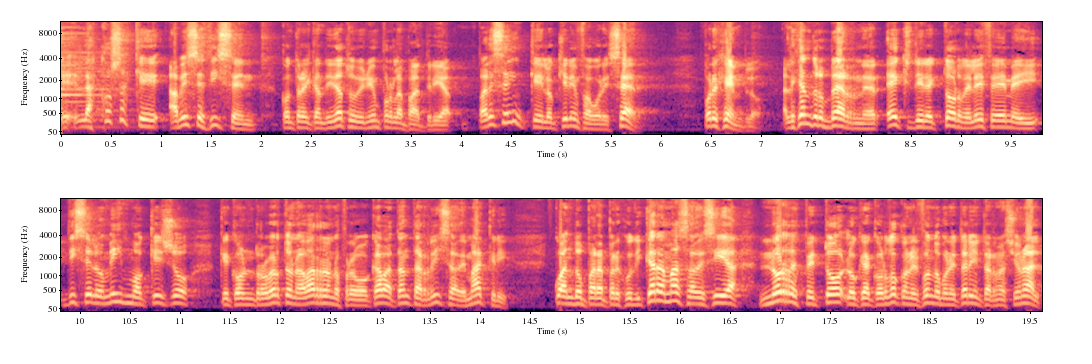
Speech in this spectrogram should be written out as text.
Eh, las cosas que a veces dicen contra el candidato de Unión por la Patria parecen que lo quieren favorecer. Por ejemplo, Alejandro Werner, ex director del FMI, dice lo mismo aquello que con Roberto Navarro nos provocaba tanta risa de Macri, cuando para perjudicar a Massa decía no respetó lo que acordó con el Fondo Monetario Internacional,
